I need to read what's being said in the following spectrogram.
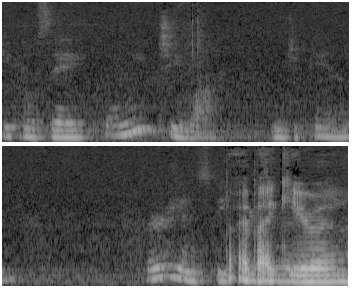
People say konnichiwa in Japan. Speakers Bye-bye, Kira.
